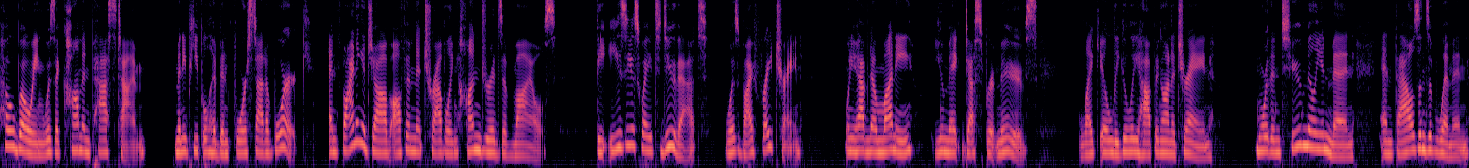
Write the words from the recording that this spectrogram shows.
hoboing was a common pastime. Many people had been forced out of work, and finding a job often meant traveling hundreds of miles. The easiest way to do that was by freight train. When you have no money, you make desperate moves, like illegally hopping on a train. More than 2 million men and thousands of women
